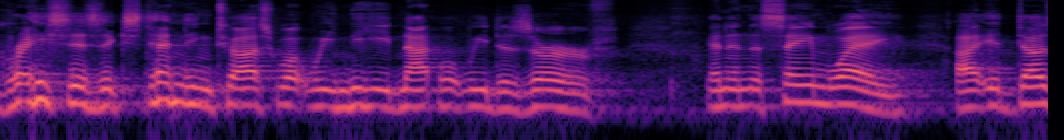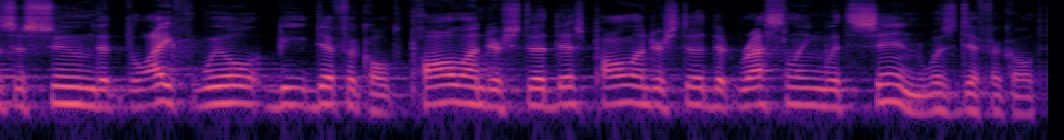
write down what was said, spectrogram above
Grace is extending to us what we need, not what we deserve. And in the same way, uh, it does assume that life will be difficult. Paul understood this. Paul understood that wrestling with sin was difficult.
